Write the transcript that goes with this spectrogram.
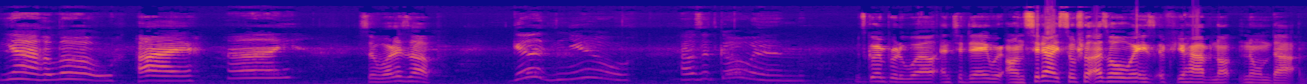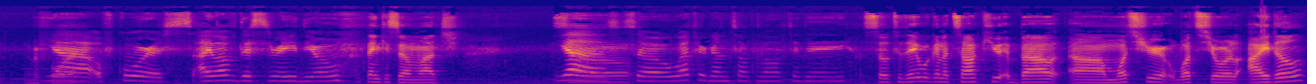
Yeah, hello. Hi. Hi. So what is up? Good, new. How's it going? It's going pretty well, and today we're on City Eye Social as always. If you have not known that before. Yeah, of course. I love this radio. Thank you so much. Yeah, So- so what we're gonna talk about today? So today we're gonna talk to you about um, what's your what's your idol,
